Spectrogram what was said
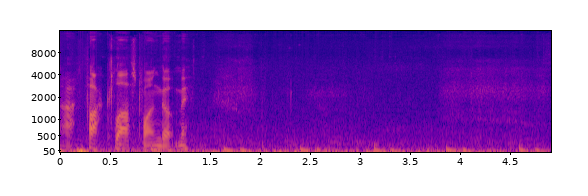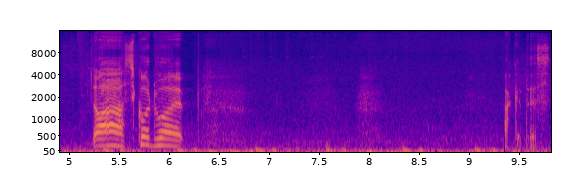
Ah fuck, last one got me. Ah, squad wipe! Fuck at this.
